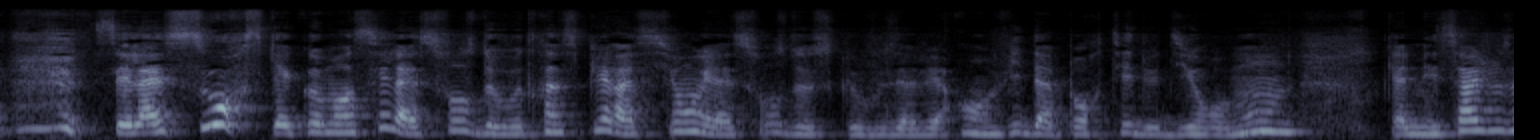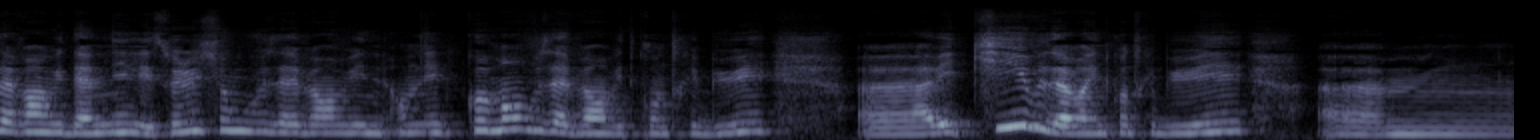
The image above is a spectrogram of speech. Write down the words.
c'est la source qui a commencé, la source de votre inspiration et la source de ce que vous avez envie d'apporter, de dire au monde. Quel message vous avez envie d'amener, les solutions que vous avez envie d'emmener, comment vous avez envie de contribuer, euh, avec qui vous avez envie de contribuer. Euh,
